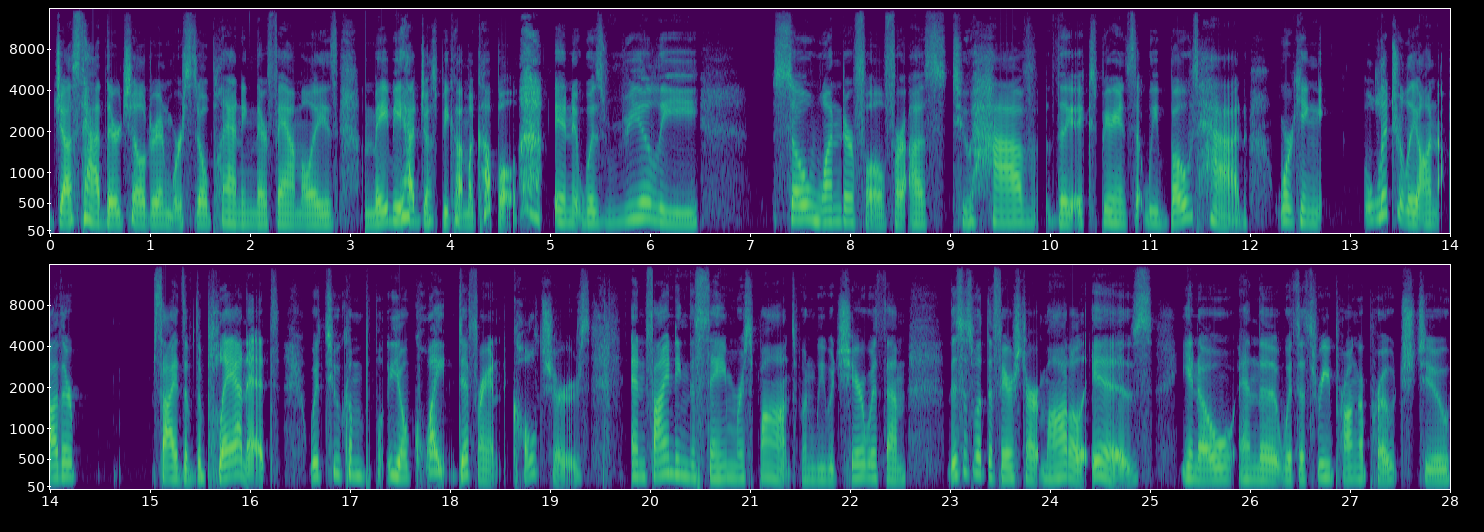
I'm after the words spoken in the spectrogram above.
just had their children, were still planning their families, maybe had just become a couple. And it was really so wonderful for us to have the experience that we both had working literally on other sides of the planet with two you know quite different cultures and finding the same response when we would share with them this is what the fair start model is you know and the with a three prong approach to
